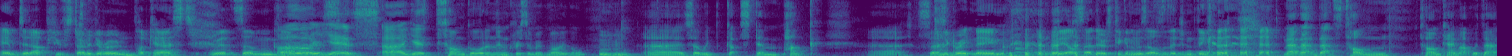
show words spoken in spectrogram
amped it up. You've started your own podcast with some collaborators. Oh collaborators. yes, uh, yeah. Tom Gordon and Kristen McMonagle. Mm-hmm. Uh, so we've got STEM Punk. Uh, so Which is a great name. Everybody else out there is kicking themselves that they didn't think of that. now that that's Tom. Tom came up with that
